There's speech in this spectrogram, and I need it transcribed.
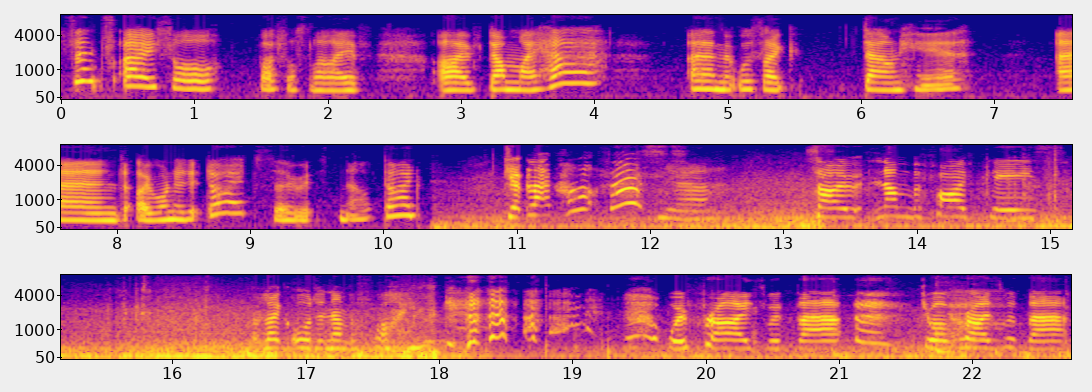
Since I saw Five Sauce Live I've done my hair, um, it was like down here and I wanted it dyed so it's now dyed. Do you black heart first? Yeah. So number five please. like order number five. with fries with that. Do you want fries with that?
